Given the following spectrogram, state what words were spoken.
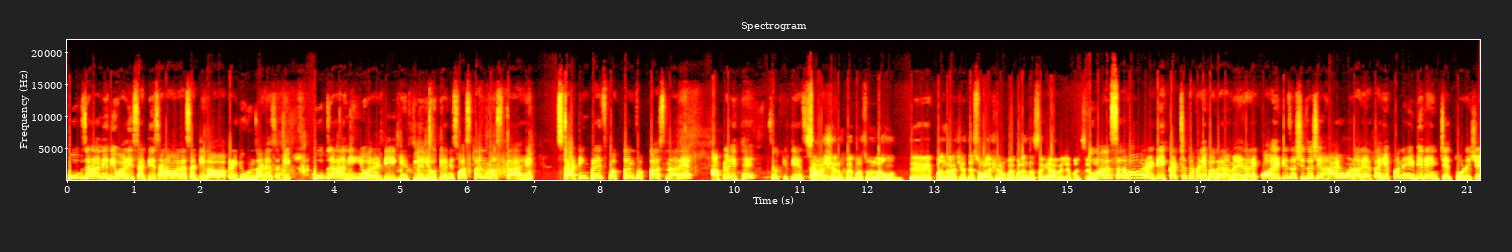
खूप जणांनी दिवाळीसाठी सणावारासाठी गावाकडे घेऊन जाण्यासाठी खूप जणांनी ही व्हरायटी घेतलेली होती आणि स्वस्त आणि मस्त आहे. स्टार्टिंग प्राइस फक्त आणि फक्त असणार आहे आपल्या इथे. सर किती आहे? सहाशे रुपयापासून लावून ते पंधराशे ते सोळाशे रुपयापर्यंत सगळे अवेलेबल तुम्हाला सर्व व्हरायटी एकाच छताखाली बघायला मिळणार आहे. क्वालिटी जशी जशी हाय होणार आहे आता हे पण हेवी रेंजचे आहेत थोडेसे.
